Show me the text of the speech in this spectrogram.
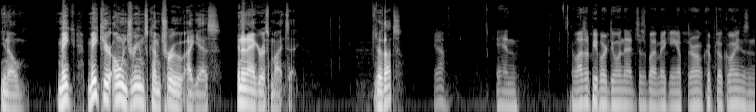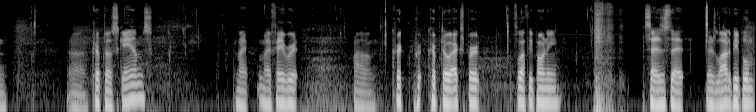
you know make make your own dreams come true. I guess in an agorist mindset. Your thoughts? Yeah, and a lot of people are doing that just by making up their own crypto coins and uh, crypto scams. My my favorite um, crypto expert, Fluffy Pony, says that there's a lot of people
